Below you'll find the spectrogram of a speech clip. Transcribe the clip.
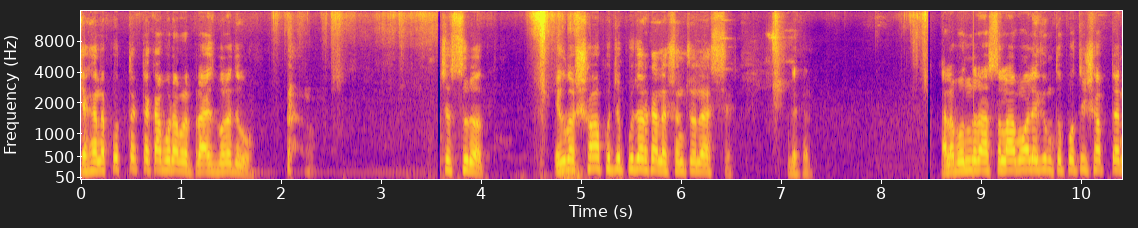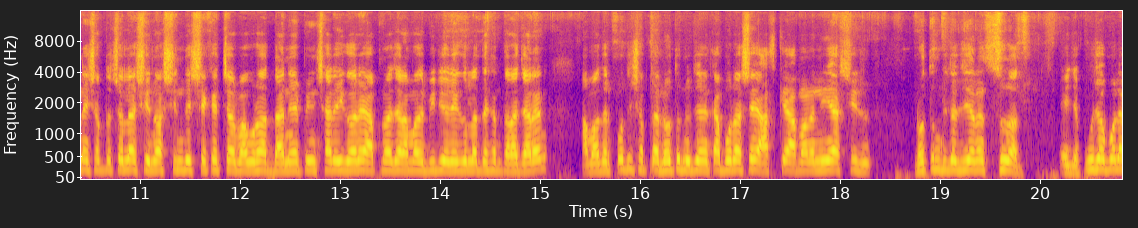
যেখানে প্রত্যেকটা কাপড় আমরা প্রাইস বলে দেবো। হচ্ছে সুরত। এগুলো সব হচ্ছে পূজার কালেকশন চলে আসছে। দেখেন। হ্যালো বন্ধুরা, আসসালামু আলাইকুম। তো প্রতি সপ্তাহে এই সপ্তাহে চলে আসি নরসিংদী শেখেরচর বাবুরহাট দানিয়া পিন শাড়ি ঘরে। আপনারা যারা আমাদের ভিডিও রেগুলার দেখেন, তারা জানেন আমাদের প্রতি সপ্তাহে নতুন ডিজাইনের কাপড় আসে। আজকে আমরা নিয়ে আসছি নতুন ডিজাইনের সুরত। এই যে পূজা বলে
